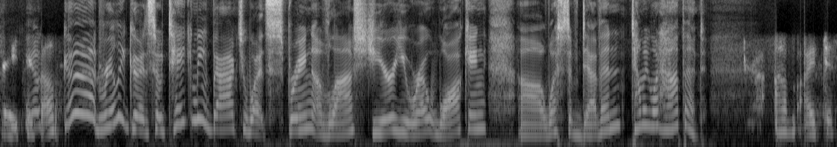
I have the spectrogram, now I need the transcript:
Great. Yeah, Yourself? good, really good. So take me back to what spring of last year. You were out walking uh, west of Devon. Tell me what happened. Um, I just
